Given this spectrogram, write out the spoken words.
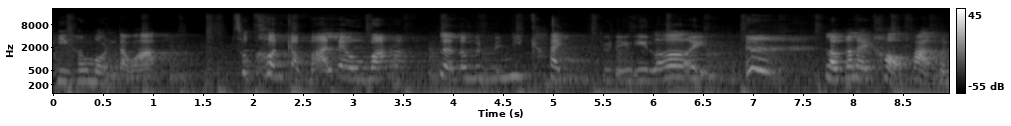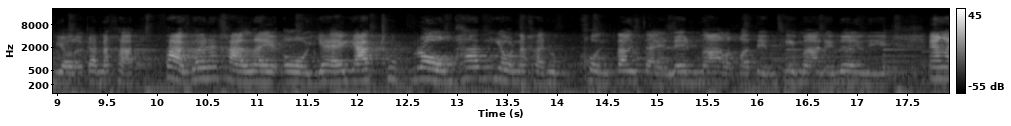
พี่ๆข้างบนแต่ว่า ทุกคนกลับบ้านเร็วมากแล้วแล้วมันไม่มีใครอยู่ในนี้เลย เราก็เลยขอฝากคนเดียวแล้วกันนะคะ ฝากด้วยนะคะไลโอแย่ยักษ์ทุกโรงภาพยนตร์นะคะ ทุกคนตั้งใจเล่นมากแล้วก็เต็มที่มากในเรื่องนี้ ยังไง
